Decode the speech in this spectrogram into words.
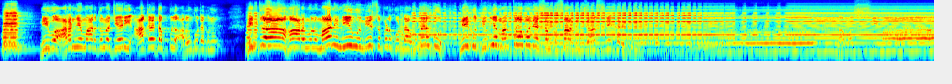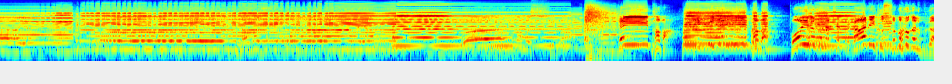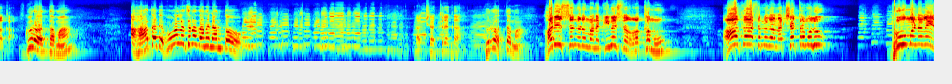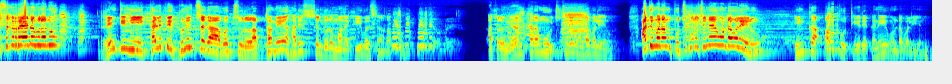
నీవు అరణ్య మార్గంలో చేరి ఆకలి తప్పులు అరుంకుటకును నిద్రాహారములు మాని నీవు నీసపడకుండా ఉండడకు నీకు దివ్య మంత్రోపదేశం ప్రసాదించిన స్వీకరించు నీకు శుభము కలుగుగాక. గురు గురుత్తమ అతడు ఇవ్వవలసిన ధనం ఎంతో నక్షత్రక. గురుత్తమ హరిశ్చంద్రుడు మనకి ఇవ్వసిన రొక్కము ఆకాశముల నక్షత్రములు భూమండల ఇసుక రేణువులను రెంటిని కలిపి గుణించగా వచ్చు లబ్ధమే హరిశ్చంద్రుడు మనకి ఇవ్వలసిన రొక్కం అతడు నిరంతరము ఇచ్చుచునే ఉండవలేను. అది మనం పుచ్చుకొనుచునే ఉండవలేను. ఇంకా అప్పు తీరకనే ఉండవలేను.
